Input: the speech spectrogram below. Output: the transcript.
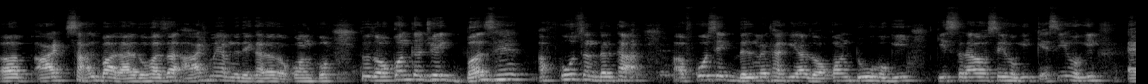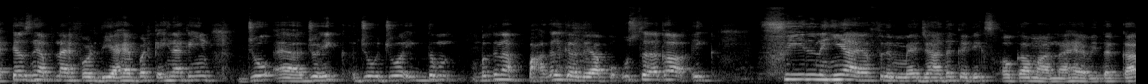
आठ साल बाद आया, दो हज़ार आठ में हमने देखा था रॉकॉन को। तो रॉकॉन का जो एक बज है अफकोर्स अंदर था अफकोर्स ऑफकोर्स एक दिल में था कि यार रॉक ऑन टू होगी, किस तरह से होगी, कैसी होगी। एक्टर्स ने अपना एफर्ट दिया है बट कहीं ना कहीं जो जो एक, जो जो एकदम बोलते ना, पागल कर दे आपको, उस तरह का एक फील नहीं आया फ़िल्म में, जहाँ तक क्रिटिक्स का मानना है अभी तक का।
